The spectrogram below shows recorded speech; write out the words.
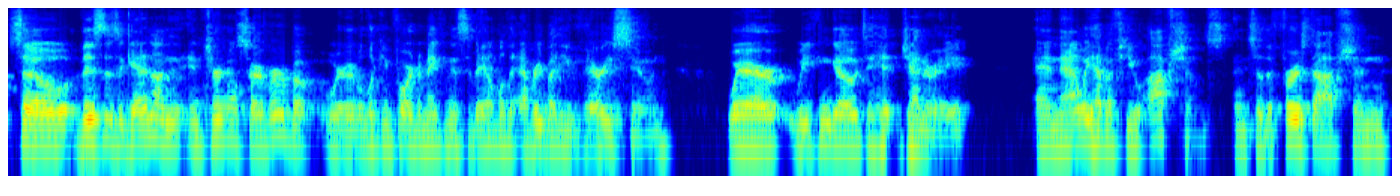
So this is again on an internal server, but we're looking forward to making this available to everybody very soon, where we can go to hit generate. And now we have a few options. And so the first option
